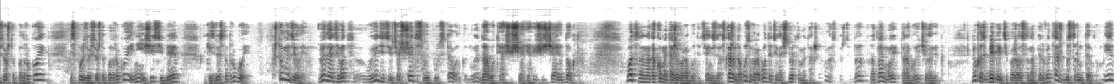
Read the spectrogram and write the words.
все, что под рукой, используя все, что под рукой, и не ищи себе, как известно, другой. Что мы делаем? Вы говорите, вот вы видите, ощущаете свой пульс? Да, вот, да, вот я ощущаю, я ощущаю, доктор. Вот на каком этаже вы работаете, я не знаю. Скажем, допустим, вы работаете на четвертом этаже. Вы скажете, да, родной мой дорогой человек. Ну-ка, сбегайте, пожалуйста, на первый этаж быстрым темпом и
